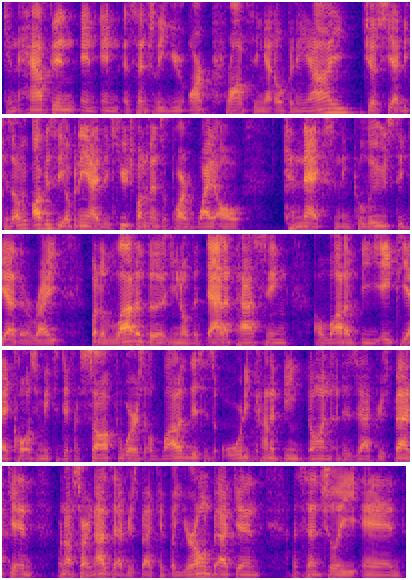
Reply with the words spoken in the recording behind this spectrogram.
can happen and, and essentially you aren't prompting at OpenAI just yet because obviously OpenAI is a huge fundamental part of why it all connects and it glues together, right? But a lot of the, you know, the data passing, a lot of the API calls you make to different softwares, a lot of this is already kind of being done at Zapier's backend, or not, sorry, not Zapier's backend, but your own backend essentially. And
